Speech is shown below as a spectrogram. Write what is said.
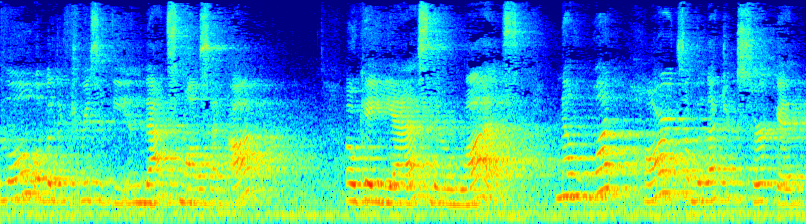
flow of electricity in that small setup? Okay, yes, there was. Now, what parts of electric circuit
